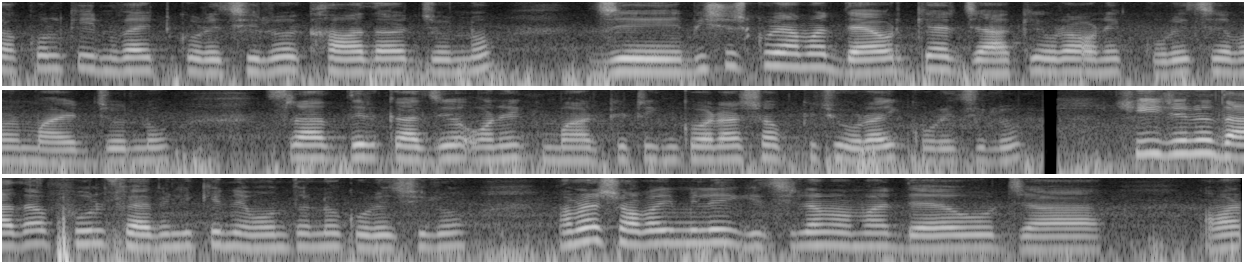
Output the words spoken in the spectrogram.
সকলকে ইনভাইট করেছিল খাওয়া দাওয়ার জন্য, যে বিশেষ করে আমার দেওরকে আর যাকে ওরা অনেক করেছে আমার মায়ের জন্য, শ্রাদ্ধের কাজে অনেক মার্কেটিং করা সব কিছু ওরাই করেছিল। সেই জন্য দাদা ফুল ফ্যামিলিকে নেমন্তন্ন করেছিল। আমরা সবাই মিলেই গেছিলাম আমার দেওর, যা আমার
